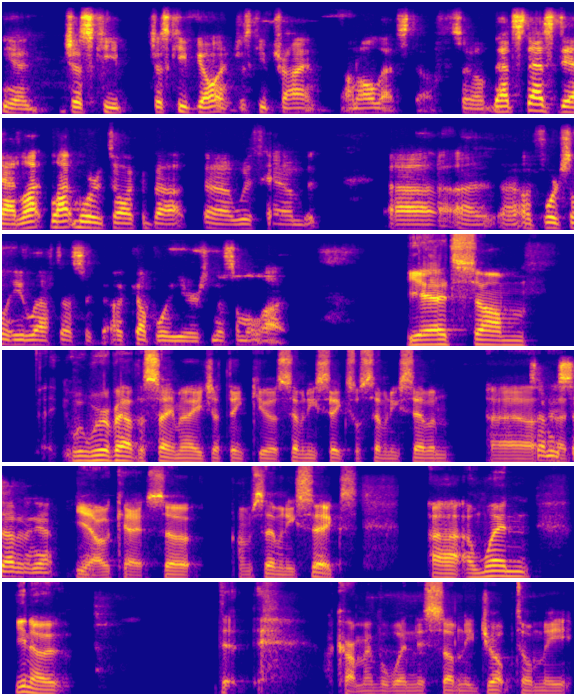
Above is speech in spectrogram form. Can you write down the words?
know just keep just keep going just keep trying on all that stuff so that's that's dad a lot, lot more to talk about uh, with him but uh, uh, unfortunately, he left us a, a, couple of years. Miss him a lot. Yeah, it's um, we're about the same age. I think you're 76 or 77. Uh, 77, yeah. Yeah. Okay. So I'm 76, uh, and when you know, the, I can't remember when this suddenly dropped on me.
